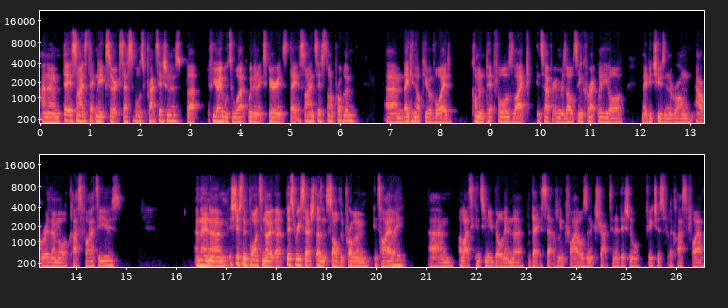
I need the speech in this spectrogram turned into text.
And um, data science techniques are accessible to practitioners, but if you're able to work with an experienced data scientist on a problem, um, they can help you avoid common pitfalls like interpreting results incorrectly or maybe choosing the wrong algorithm or classifier to use. And then um, it's just important to note that this research doesn't solve the problem entirely. Um, I'd like to continue building the, the data set of link files and extracting additional features for the classifier.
